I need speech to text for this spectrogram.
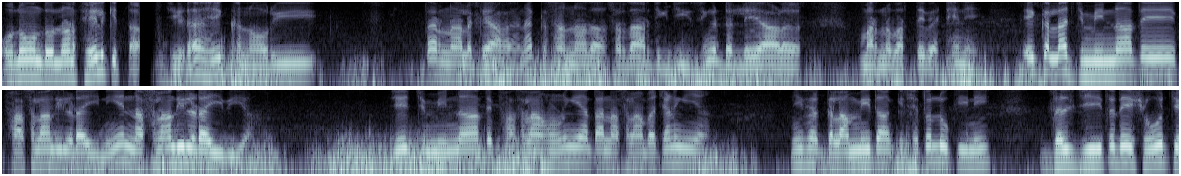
ਉਦੋਂ ਅੰਦੋਲਨ ਫੇਲ ਕੀਤਾ। ਜਿਹੜਾ ਇਹ ਖਨੌਰੀ ਧਰਨਾ ਲੱਗਿਆ ਹੋਇਆ ਨਾ ਕਿਸਾਨਾਂ ਦਾ, ਸਰਦਾਰ ਜਗਜੀਤ ਸਿੰਘ ਡੱਲੇਵਾਲ ਮਰਨ ਵਰਤੇ ਬੈਠੇ ਨੇ। ਇਹ ਇਕੱਲਾ ਜ਼ਮੀਨਾਂ ਤੇ ਫਸਲਾਂ ਦੀ ਲੜਾਈ ਨਹੀਂ, ਇਹ ਨਸਲਾਂ ਦੀ ਲੜਾਈ ਵੀ ਆ। ਜੇ ਜ਼ਮੀਨਾਂ ਤੇ ਫਸਲਾਂ ਹੋਣਗੀਆਂ ਤਾਂ ਨਸਲਾਂ ਬਚਣਗੀਆਂ, ਨਹੀਂ ਫਿਰ ਗੁਲਾਮੀ ਤਾਂ ਕਿਸੇ ਤੋਂ ਲੁਕੀ ਨਹੀਂ। ਦਲਜੀਤ ਦੇ ਸ਼ੋਅ 'ਚ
